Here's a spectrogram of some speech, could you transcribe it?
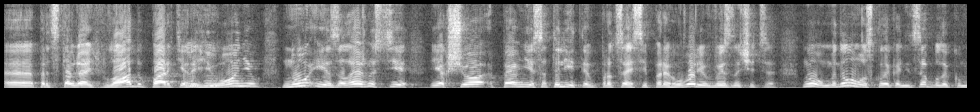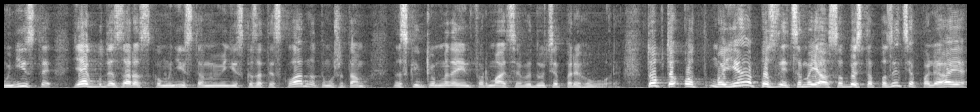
е, представляють владу, партія регіонів. Ну і в залежності, якщо певні сателіти в процесі переговорів визначаться. Ну в минулому скликанні це були комуністи. Як буде зараз з комуністами, мені сказати складно, тому що там, наскільки в мене інформація, ведуться переговори. Тобто, от моя позиція, моя особиста позиція полягає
